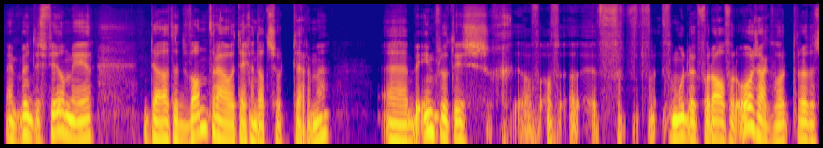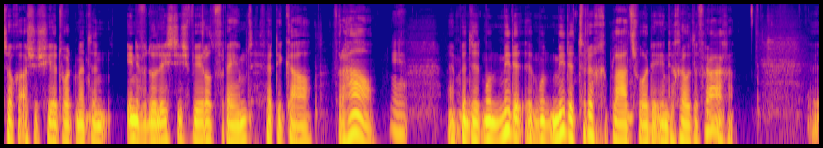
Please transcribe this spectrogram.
Mijn punt is veel meer dat het wantrouwen tegen dat soort termen eh, beïnvloed is, of, of eh, vermoedelijk vooral veroorzaakt wordt, doordat het zo geassocieerd wordt met een individualistisch, wereldvreemd, verticaal verhaal. Ja. Mijn punt is, het moet, midden, het moet midden teruggeplaatst worden in de grote vragen. Eh,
